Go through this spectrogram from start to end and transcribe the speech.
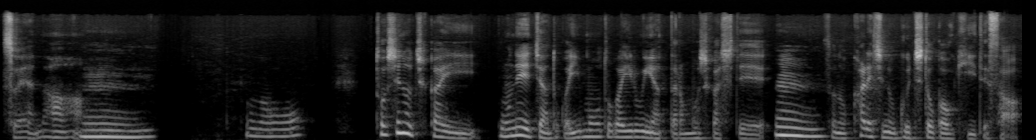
そうやな。うん。その、年の近いお姉ちゃんとか妹がいるんやったらもしかして、うん。その彼氏の愚痴とかを聞いてさ、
